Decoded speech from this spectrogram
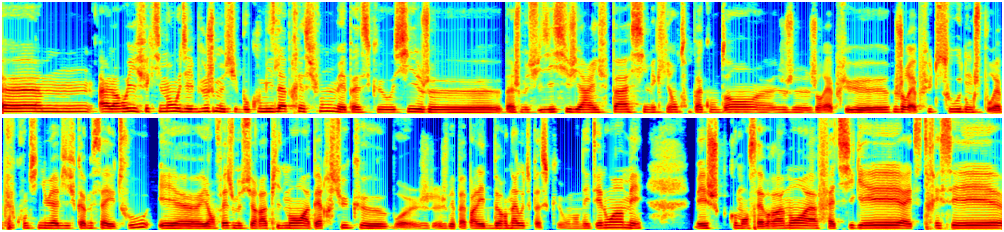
Euh, alors oui, effectivement, au début, je me suis beaucoup mise la pression, mais parce que aussi, je, bah, je me suis dit si j'y arrive pas, si mes clients sont pas contents, euh, j'aurais plus, j'aurais plus de sous, donc je pourrais plus continuer à vivre comme ça et tout. Et, euh, en fait, je me suis rapidement aperçu que, bon, je, vais pas parler de burn-out parce qu'on en était loin, mais, mais je commençais vraiment à fatiguer, à être stressée,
